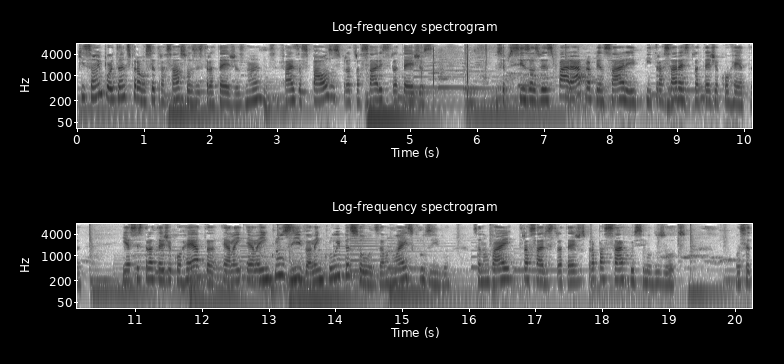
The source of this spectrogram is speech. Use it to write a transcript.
que são importantes para você traçar suas estratégias, né? Você faz as pausas para traçar estratégias. Você precisa às vezes parar para pensar e, e, traçar a estratégia correta. E essa estratégia correta, ela, ela é inclusiva, ela inclui pessoas, ela não é exclusiva. Você não vai traçar estratégias para passar por cima dos outros. Você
